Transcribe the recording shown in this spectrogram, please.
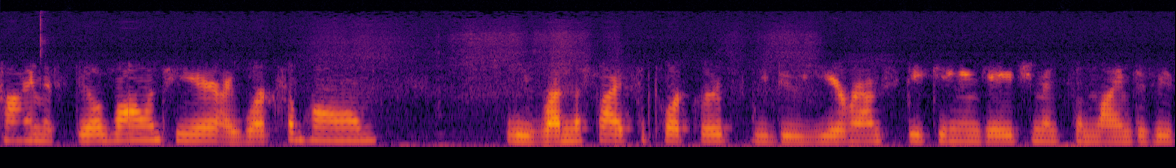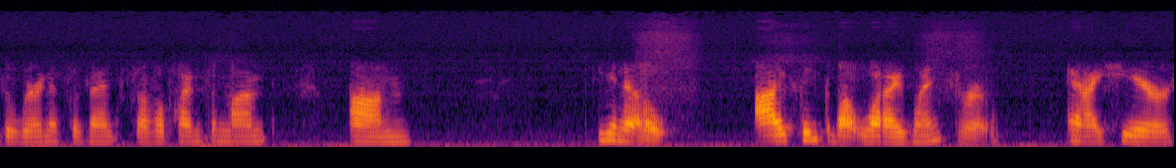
time is still volunteer. I work from home. We run the five support groups. We do year-round speaking engagements and Lyme disease awareness events several times a month. Um, you know, I think about what I went through, and I hear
